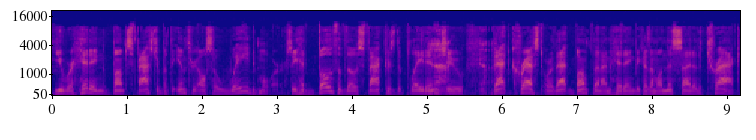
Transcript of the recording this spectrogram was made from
you were hitting bumps faster, but the M3 also weighed more. So you had both of those factors that played Yeah, into yeah. that crest or that bump that I'm hitting because I'm on this side of the track.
